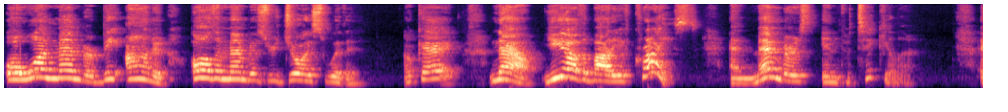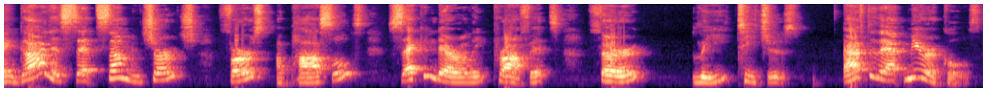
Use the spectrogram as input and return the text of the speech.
Or one member be honored, all the members rejoice with it. Okay? Now, ye are the body of Christ, and members in particular. And God has set some in church first, apostles, secondarily, prophets, thirdly, teachers, after that, miracles,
